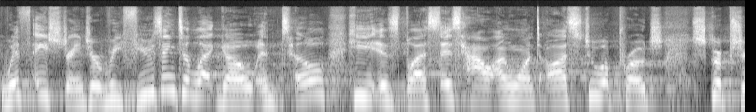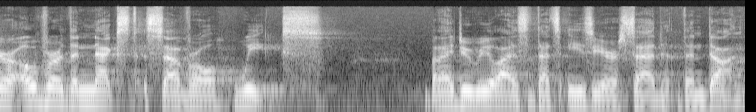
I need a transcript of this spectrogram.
with a stranger, refusing to let go until he is blessed, is how I want us to approach Scripture over the next several weeks. But I do realize that that's easier said than done.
